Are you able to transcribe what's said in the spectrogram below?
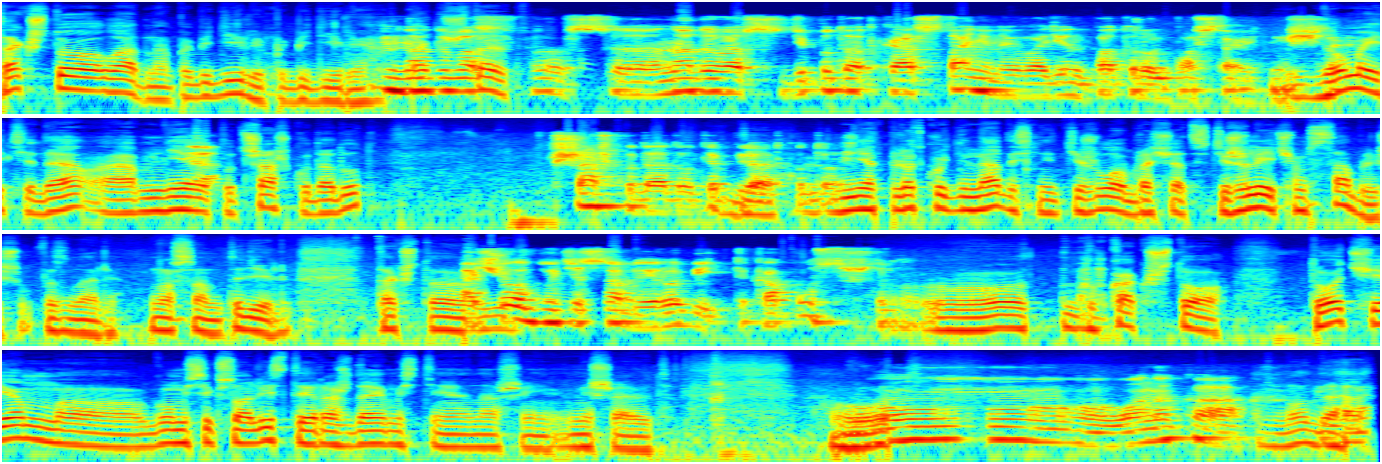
Так что, ладно, победили, победили. Надо, вас, надо вас, депутат Кастаниной, в один патруль поставить, не Думаете, да? А мне да. тут шашку дадут? Шашку дадут и плетку да. тоже. Нет, плетку не надо, с ней тяжело обращаться. Тяжелее, чем с саблей, чтобы вы знали, на самом-то деле. Так что... А что вы будете саблей рубить? Ты капусту, что ли? Ну, как что? То, чем э, гомосексуалисты и рождаемости нашей мешают. Вот. Ну, вон а как. Ну да.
